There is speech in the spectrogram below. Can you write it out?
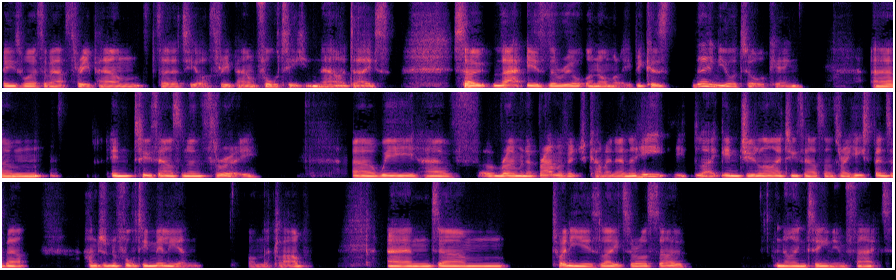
is worth about three pound thirty or three pound forty nowadays. So that is the real anomaly because then you're talking Um, in 2003, uh, we have Roman Abramovich coming in, and he, like in July 2003, he spends about 140 million on the club, and um, 20 years later or so, 19 in fact,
